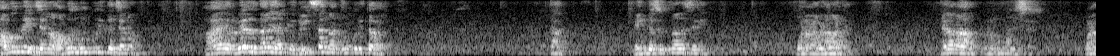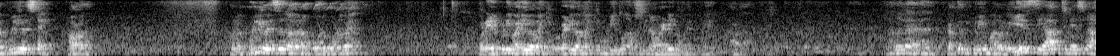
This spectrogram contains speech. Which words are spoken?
அவருடைய ஜனம் அவர் முன்குறித்த ஜனம். ஆயிரம் பேர் இருந்தாலும் எனக்கு வில்சன் நான் முன்குறித்தவர். தான். எங்க சுத்தினாலும் சரி உன்னை நான் விட மாட்டேன். ஏன்னா நான் உன்னை முன்குறிச்சிட்டேன். உனக்கு புள்ளி வச்சிட்டேன் அவ்வளோதான் உன்னை புள்ளி வச்சதுனால நான் கோடு போடுவேன். உன்னை எப்படி வடிவமைக்க வடிவமைக்க முடியுமோ அப்படி நான் வடிவமைப்பேன். அதனால கத்துக்கு பிரியமானவர்கள் இயேசு யார் சொல்லியாச்சுன்னா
